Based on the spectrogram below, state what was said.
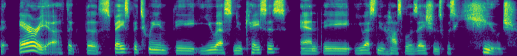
The area, the, the space between the US new cases and the US new hospitalizations was huge,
